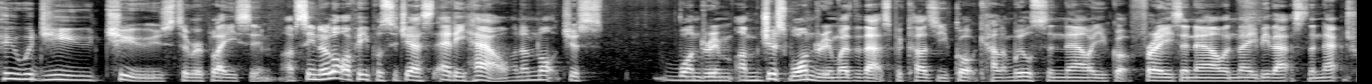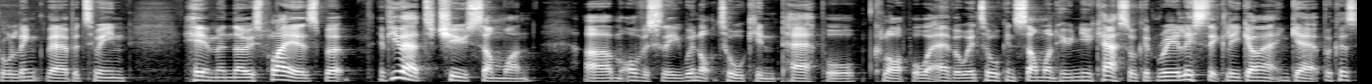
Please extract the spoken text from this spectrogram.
who would you choose to replace him? I've seen a lot of people suggest Eddie Howe, and I'm not just wondering I'm just wondering whether that's because you've got Callum Wilson now, you've got Fraser now, and maybe that's the natural link there between him and those players. But if you had to choose someone, um, obviously, we're not talking Pep or Klopp or whatever. We're talking someone who Newcastle could realistically go out and get. Because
